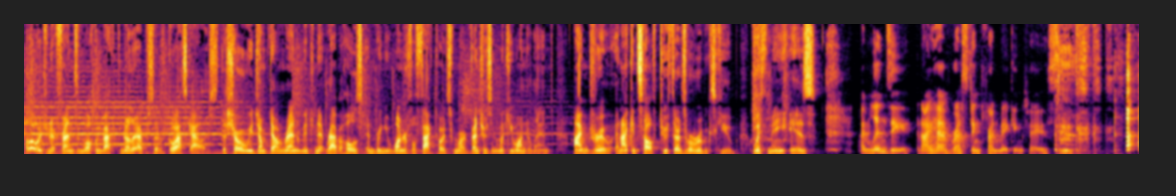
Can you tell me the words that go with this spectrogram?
Hello, Internet friends, and welcome back to another episode of Go Ask Alice, the show where we jump down random internet rabbit holes and bring you wonderful factoids from our adventures in Wiki Wonderland. I'm Drew, and I can solve two thirds of a Rubik's Cube. With me is. I'm Lindsay, and I have resting friend making face.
